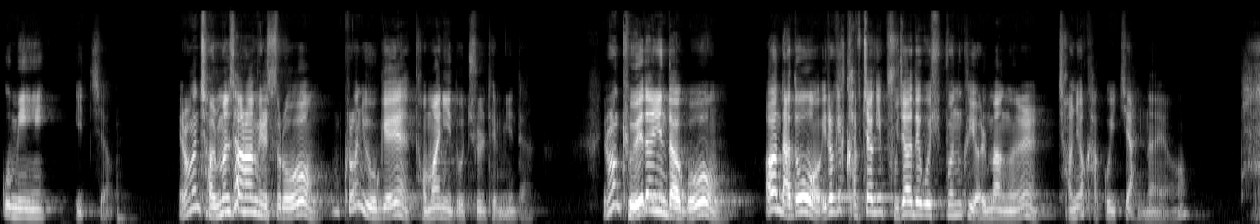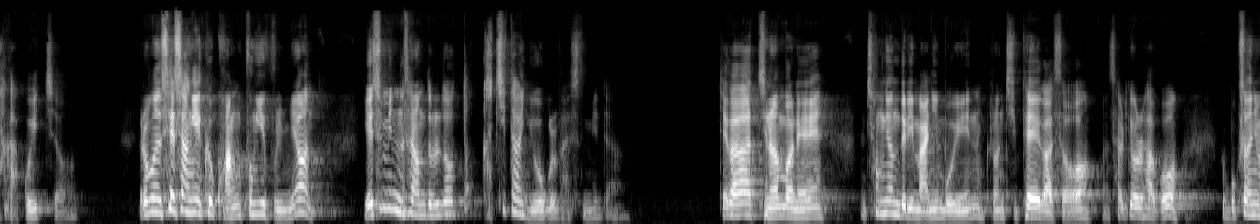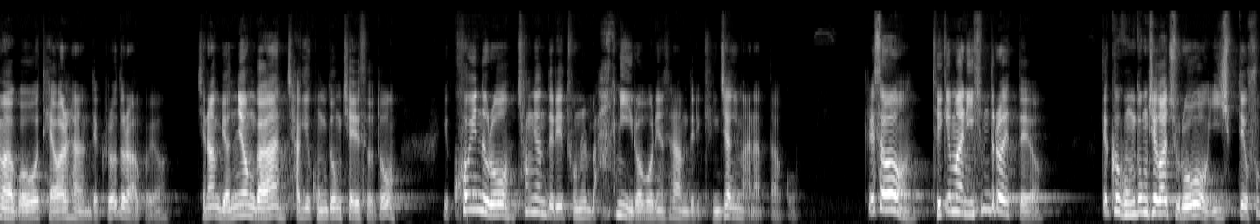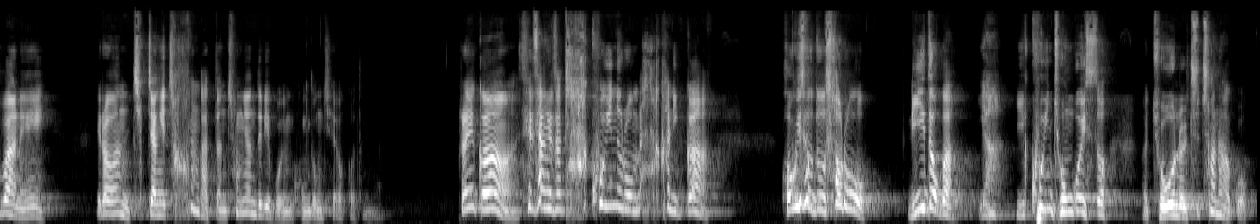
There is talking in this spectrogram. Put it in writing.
꿈이 있죠. 여러분 젊은 사람일수록 그런 유혹에 더 많이 노출됩니다. 여러분 교회 다닌다고 아 나도 이렇게 갑자기 부자 되고 싶은 그 열망을 전혀 갖고 있지 않나요? 다 갖고 있죠. 여러분 세상에 그 광풍이 불면 예수 믿는 사람들도 똑같이 다 유혹을 받습니다. 제가 지난번에 청년들이 많이 모인 그런 집회에 가서 설교를 하고 그 목사님하고 대화를 하는데 그러더라고요. 지난 몇 년간 자기 공동체에서도 코인으로 청년들이 돈을 많이 잃어버린 사람들이 굉장히 많았다고. 그래서 되게 많이 힘들어했대요. 근데 그 공동체가 주로 20대 후반에 이런 직장에 처음 갔던 청년들이 모인 공동체였거든요. 그러니까 세상에서 다 코인으로 막 하니까 거기서도 서로 리더가 야, 이 코인 좋은 거 있어. 조언을 추천하고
